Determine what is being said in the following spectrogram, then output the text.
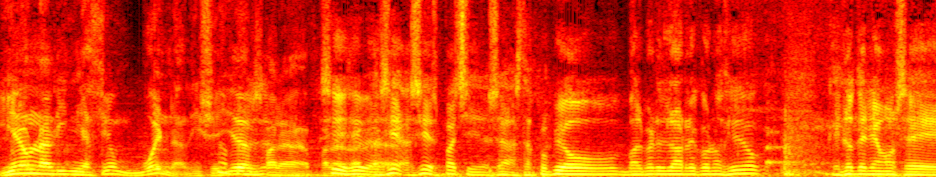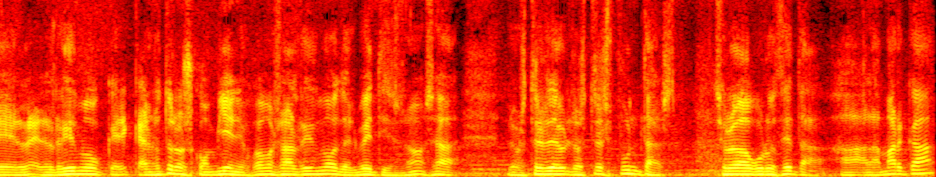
Y era una alineación buena, No, diseñada pues, para, para sí, sí, así, así es, Pachi. O sea, hasta el propio Valverde lo ha reconocido que no teníamos el, el ritmo que, que a nosotros nos conviene. Jugamos al ritmo del Betis, ¿no? O sea, los tres, los tres puntas, solo la Guruceta a, a la marca,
